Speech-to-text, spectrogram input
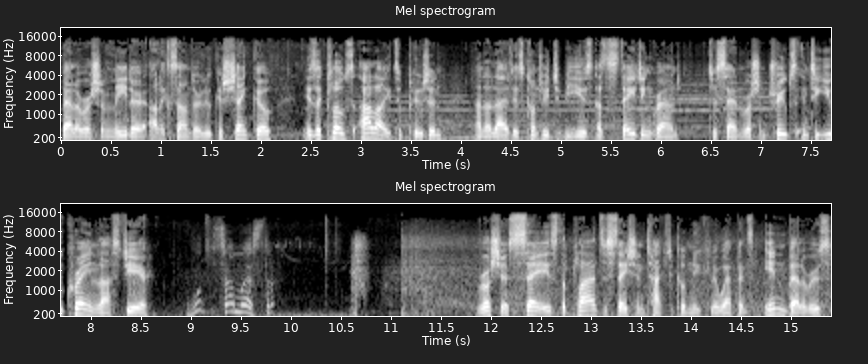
Belarusian leader Alexander Lukashenko is a close ally to Putin and allowed his country to be used as staging ground to send Russian troops into Ukraine last year. Russia says the plan to station tactical nuclear weapons in Belarus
